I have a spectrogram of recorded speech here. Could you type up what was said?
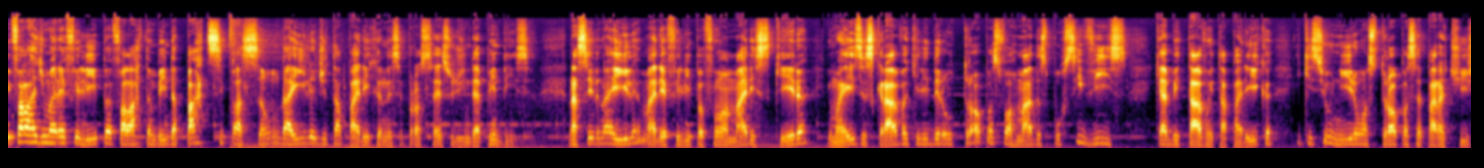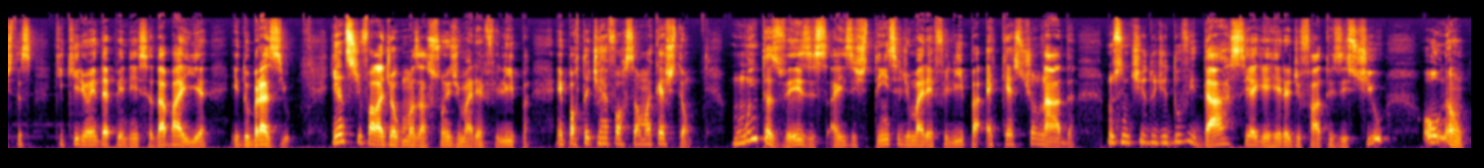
E falar de Maria Felipa é falar também da participação da ilha de Taparica nesse processo de independência. Nascida na ilha, Maria Felipa foi uma marisqueira e uma ex-escrava que liderou tropas formadas por civis que habitavam Itaparica e que se uniram às tropas separatistas que queriam a independência da Bahia e do Brasil. E antes de falar de algumas ações de Maria Filipa, é importante reforçar uma questão. Muitas vezes a existência de Maria Filipa é questionada, no sentido de duvidar se a guerreira de fato existiu ou não.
